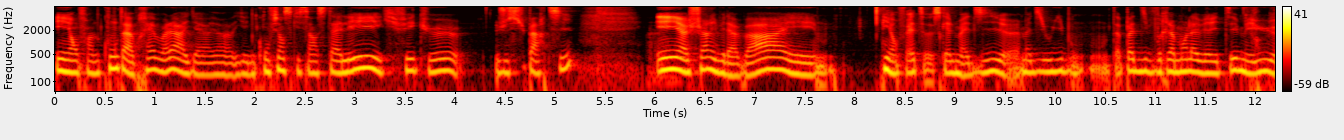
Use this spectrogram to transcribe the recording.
Et en fin de compte, après, voilà, il y a, y a, une confiance qui s'est installée et qui fait que je suis partie. Et euh, je suis arrivée là-bas et et en fait, ce qu'elle m'a dit, elle m'a dit oui, bon, on t'a pas dit vraiment la vérité, mais eu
